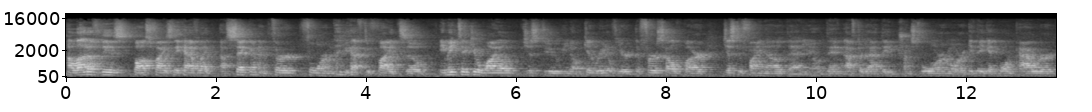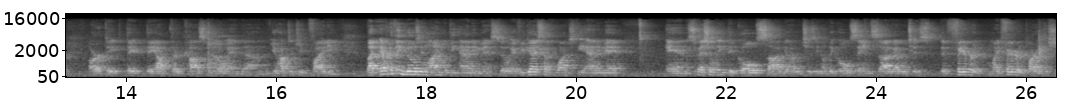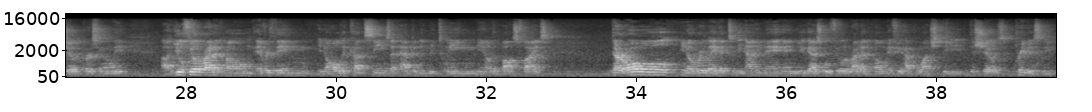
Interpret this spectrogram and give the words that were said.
a lot of these boss fights, they have like a second and third form that you have to fight, so it may take you a while just to, you know, get rid of your the first health bar, just to find out that, you know, then after that they transform, or they get more power, or they, they, they up their Cosmo, and um, you have to keep fighting. But everything goes in line with the anime, so if you guys have watched the anime, and especially the Gold Saga, which is, you know, the Gold Saint Saga, which is the favorite, my favorite part of the show, personally, uh, you'll feel right at home. Everything, you know, all the cutscenes that happen in between, you know, the boss fights, they're all, you know, related to the anime, and you guys will feel right at home if you have watched the, the shows previously.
